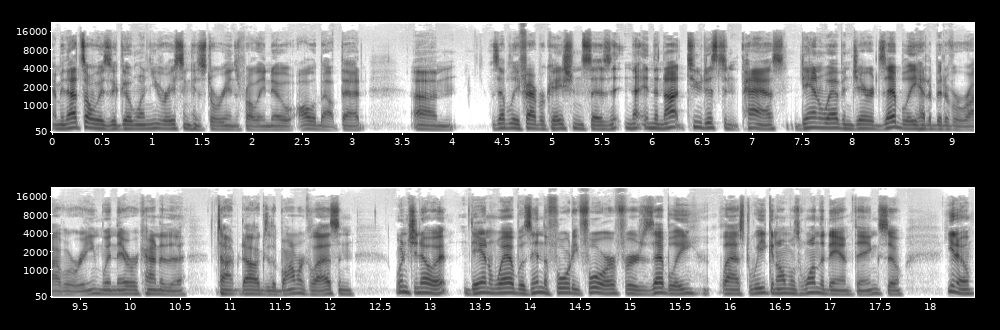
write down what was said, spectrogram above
I mean, that's always a good one. You racing historians probably know all about that. Um, Zebley Fabrication says in the not too distant past, Dan Webb and Jared Zebley had a bit of a rivalry when they were kind of the top dogs of the bomber class. And wouldn't you know it, Dan Webb was in the 44 for Zebley last week and almost won the damn thing. So you know,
